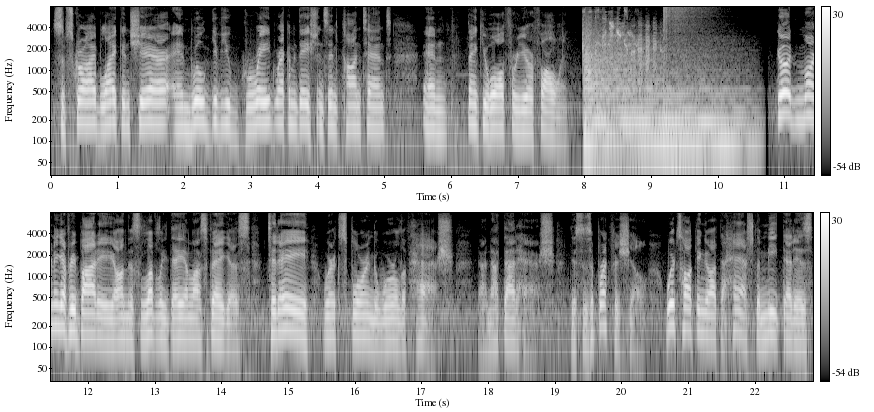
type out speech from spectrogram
subscribe, like, and share, and we'll give you great recommendations and content. And thank you all for your following. Good morning, everybody, on this lovely day in Las Vegas. Today, we're exploring the world of hash. Now, not that hash. This is a breakfast show. We're talking about the hash, the meat that is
